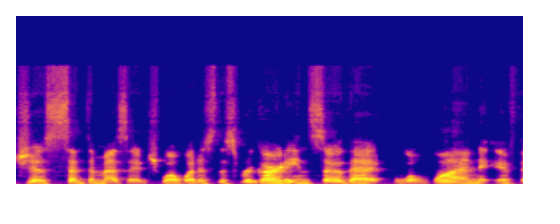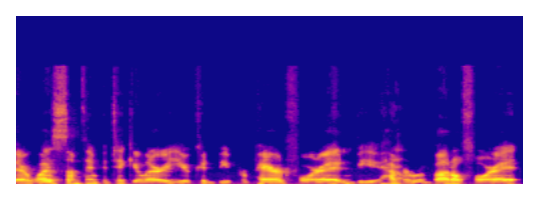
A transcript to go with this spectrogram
just sent the message well what is this regarding? So that well one if there was something particular you could be prepared for it and be have yeah. a rebuttal for it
